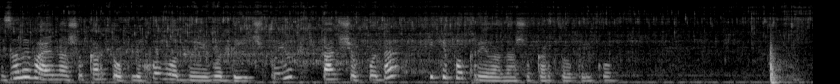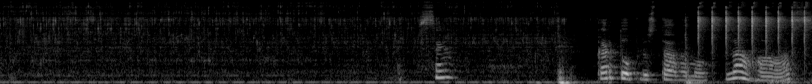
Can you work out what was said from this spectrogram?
Заливаю нашу картоплю холодною водичкою, так, щоб вода тільки покрила нашу картопельку. Все. Картоплю ставимо на газ.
